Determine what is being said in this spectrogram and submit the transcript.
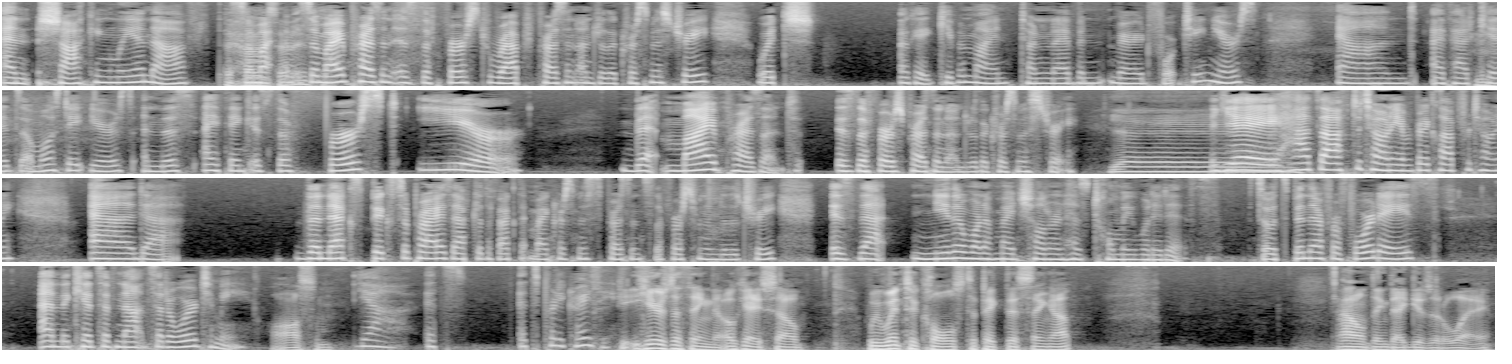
And shockingly enough, They so my so anything. my present is the first wrapped present under the Christmas tree, which okay, keep in mind, Tony and I have been married 14 years and I've had Hmm. kids almost 8 years and this I think is the first year that my present is the first present under the Christmas tree. Yay. Yay, hats off to Tony. Everybody clap for Tony. And uh, the next big surprise after the fact that my Christmas present's the first one under the tree is that neither one of my children has told me what it is. So it's been there for four days and the kids have not said a word to me. Awesome. Yeah, it's it's pretty crazy. He- Here's the thing though. Okay, so we went to Kohl's to pick this thing up. I don't think that gives it away.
